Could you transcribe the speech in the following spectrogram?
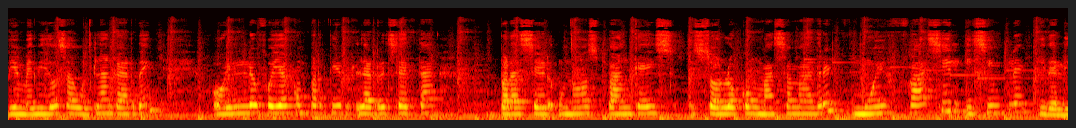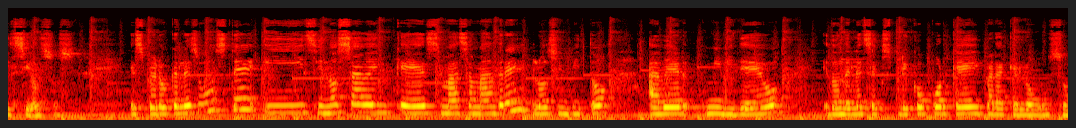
bienvenidos a Woodland Garden. Hoy les voy a compartir la receta para hacer unos pancakes solo con masa madre, muy fácil y simple y deliciosos. Espero que les guste y si no saben qué es masa madre, los invito a ver mi video donde les explico por qué y para qué lo uso.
